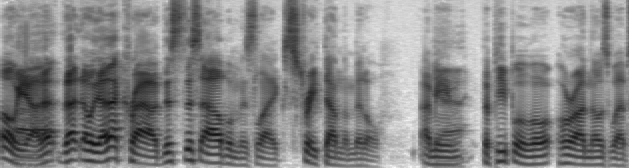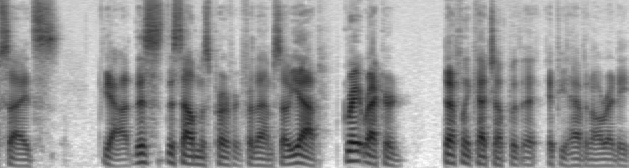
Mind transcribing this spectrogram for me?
oh yeah, uh, that, that oh yeah, that crowd. This this album is like straight down the middle. I mean, Yeah. the people who, who are on those websites, yeah, this this album is perfect for them. So yeah, great record. Definitely catch up with it if you haven't already.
